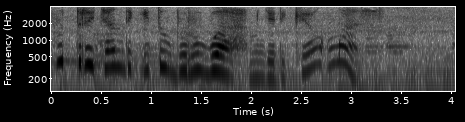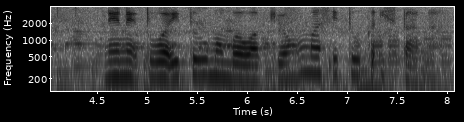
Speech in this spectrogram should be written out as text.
putri cantik itu berubah menjadi keong emas. Nenek tua itu membawa keong emas itu ke istana.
